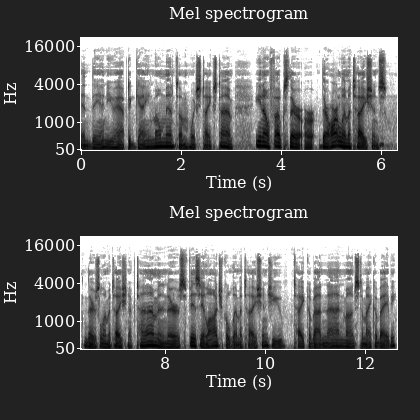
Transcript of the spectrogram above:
and then you have to gain momentum, which takes time. You know, folks, there are there are limitations. There's limitation of time, and there's physiological limitations. You take about nine months to make a baby.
